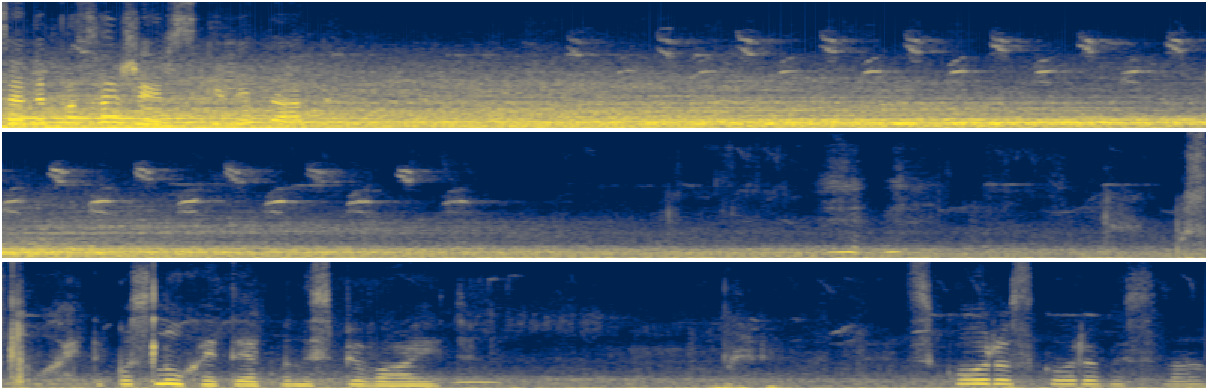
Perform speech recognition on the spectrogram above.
Це не пасажирський літак. Послухайте, як вони співають. Скоро, скоро весна.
